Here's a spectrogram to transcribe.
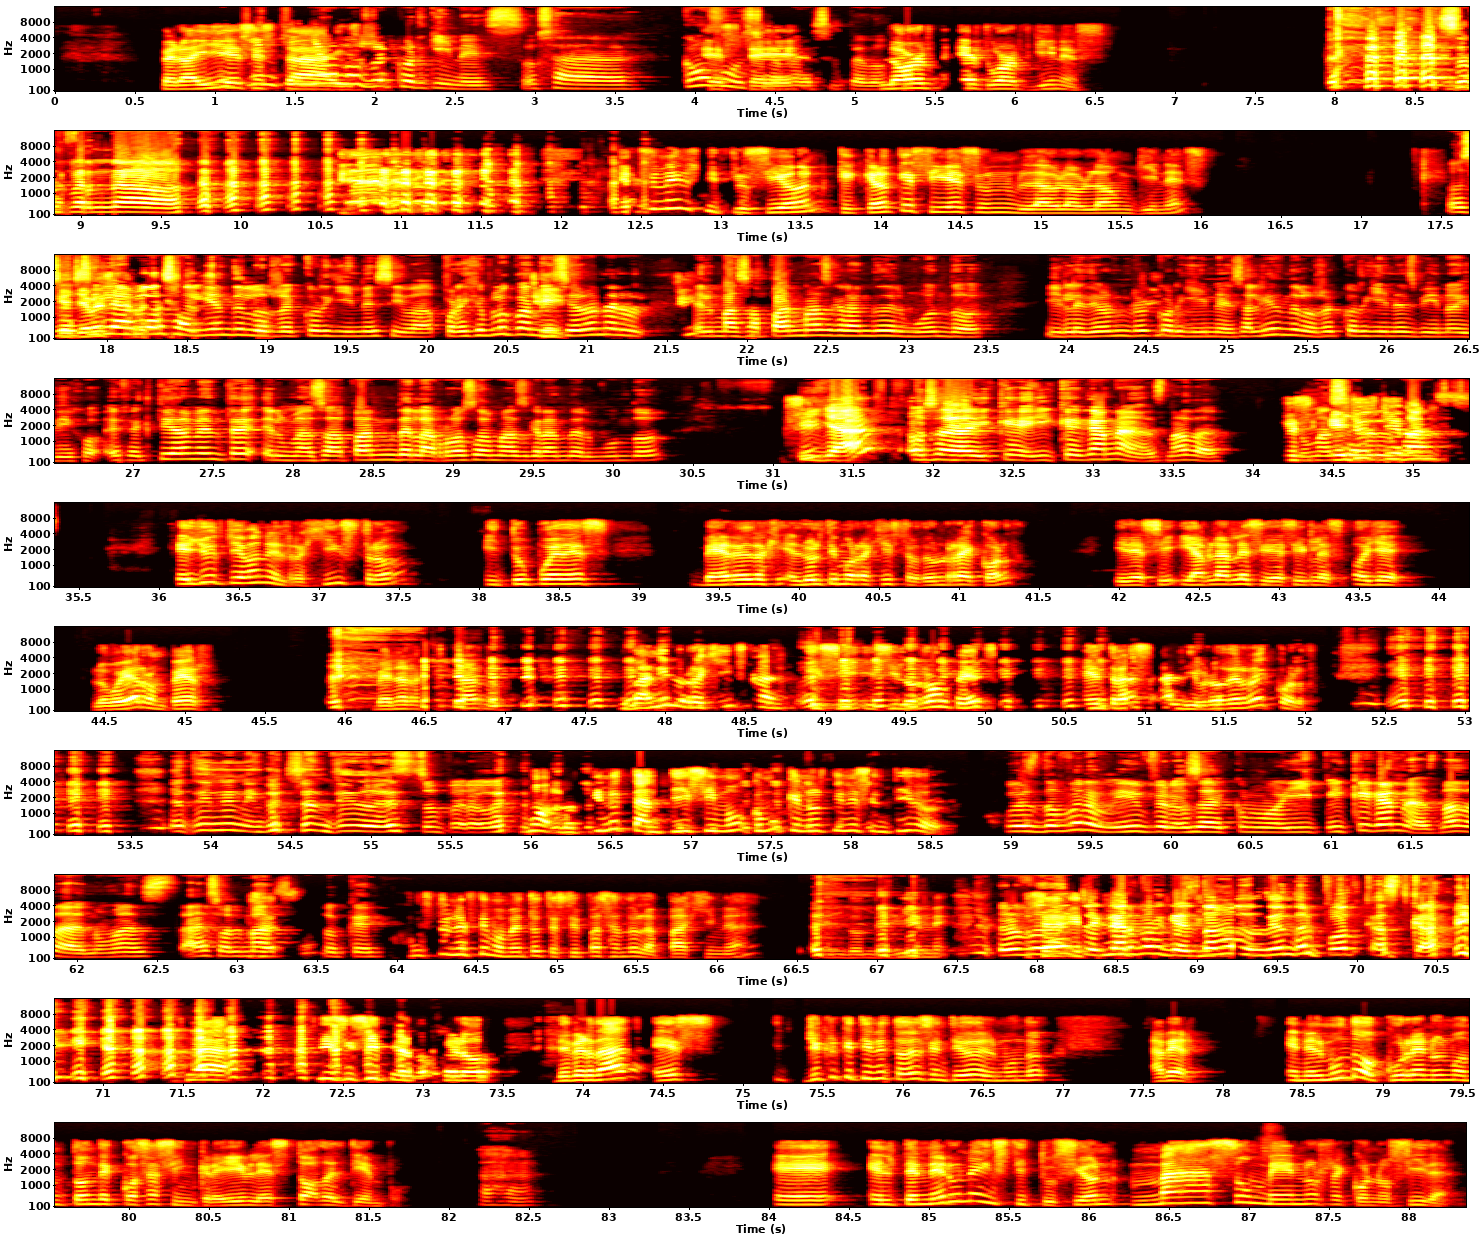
pero ahí ¿De es quién, quién esta lleva los récord Guinness? O sea, ¿cómo Este, funciona ese pedo? Lord Edward Guinness. Super no. Es una institución que creo que sí es un bla bla bla un Guinness. O sea, si le hablas a alguien de los récord Guinness y va. Por ejemplo, cuando Sí. hicieron el, Sí. el mazapán más grande del mundo y le dieron un récord Guinness, alguien de los récord Guinness vino y dijo, efectivamente, el mazapán de la rosa más grande del mundo. Sí, ¿Y ya? O sea, ¿y qué, y qué ganas? Nada. pues ellos el llevan, más. ellos llevan el registro y tú puedes ver el, el último registro de un récord y, y hablarles y decirles, oye, lo voy a romper, ven a registrarlo. Y van y lo registran. Y si, y si lo rompes, entras al libro de récord. no tiene ningún sentido esto, pero bueno. No, lo tiene tantísimo, ¿cómo que no tiene sentido? Pues no para mí, pero o sea, como, ¿y, y qué ganas? Nada, nomás, ah, sol O sea, más. Justo en este momento te estoy pasando la página en donde viene. Pero puedo sea, checar porque estamos haciendo el podcast, Cami. O sea, sí, sí, sí, pero, pero de verdad es, yo creo que tiene todo el sentido del mundo. A ver, en el mundo ocurren un montón de cosas increíbles todo el tiempo. Ajá. Eh, el tener una institución más o menos reconocida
